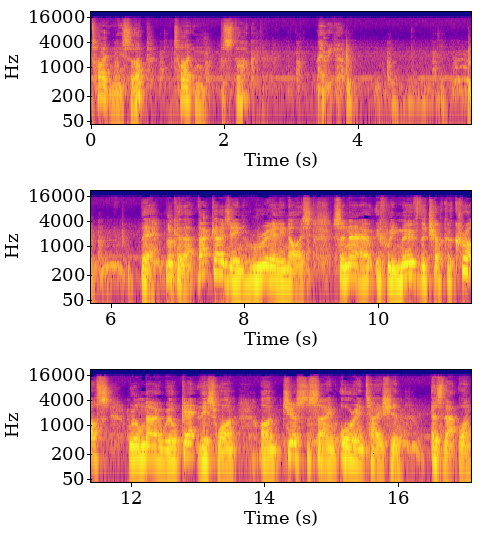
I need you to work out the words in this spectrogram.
tighten this up tighten the stock there we go there, look at that. That goes in really nice. So now if we move the chuck across, we'll know we'll get this one on just the same orientation as that one.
